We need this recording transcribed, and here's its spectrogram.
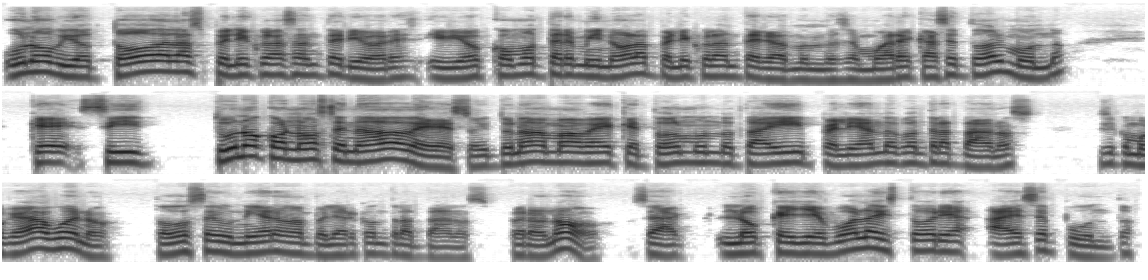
uno vio todas las películas anteriores y vio cómo terminó la película anterior donde se muere casi todo el mundo, que si tú no conoces nada de eso y tú nada más ves que todo el mundo está ahí peleando contra Thanos, Así como que, ah, bueno, todos se unieron a pelear contra Thanos, pero no, o sea, lo que llevó la historia a ese punto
